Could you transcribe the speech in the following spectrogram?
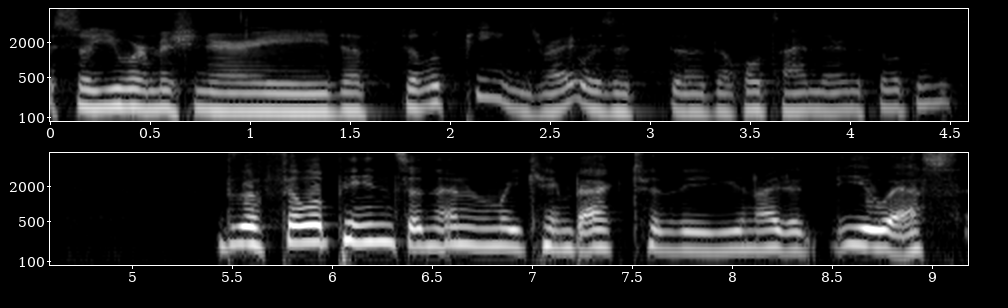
So, you were a missionary the Philippines, right? Was it the, the whole time there in the Philippines? The Philippines, and then we came back to the United U.S.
